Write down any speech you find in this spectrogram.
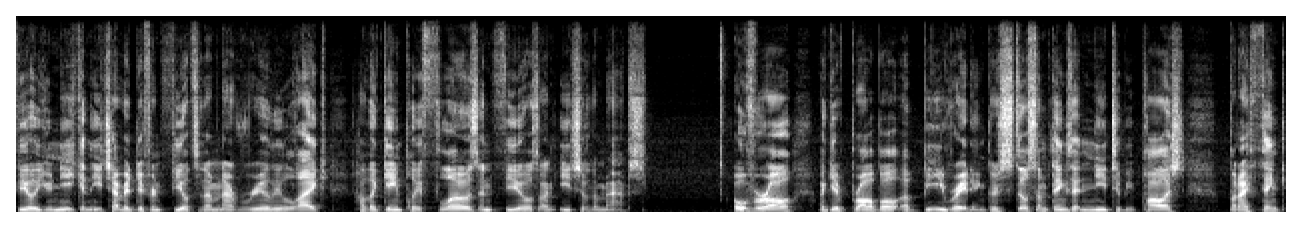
feel unique and each have a different feel to them and I really like how the gameplay flows and feels on each of the maps. Overall, I give Brawl Ball a B rating. There's still some things that need to be polished, but I think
